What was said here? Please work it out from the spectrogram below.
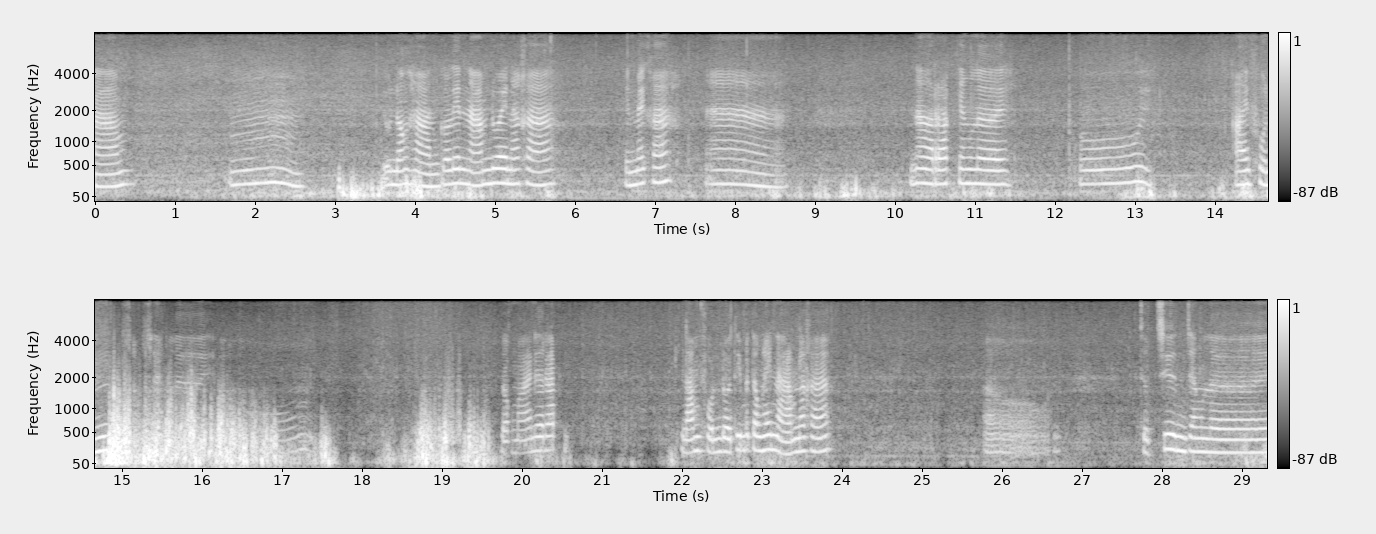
น้ำ อืม ดูน้องหานก็เล่นน้ำด้วยนะคะ เห็นไหมคะ อ่า น่ารักจังเลย โอ้ยไอฝนชักๆเลยอดอกไม้ได้รับ น้ำฝนโดยที่ไม่ต้องให้น้ำนะคะเออสดชื่นจังเลย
